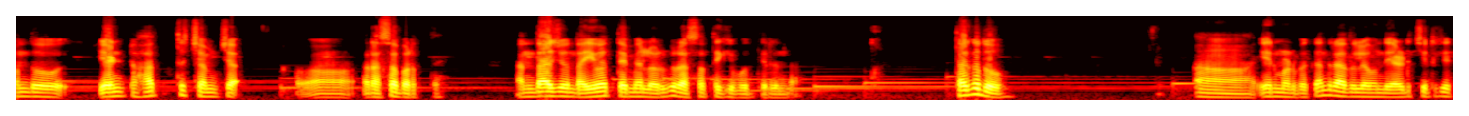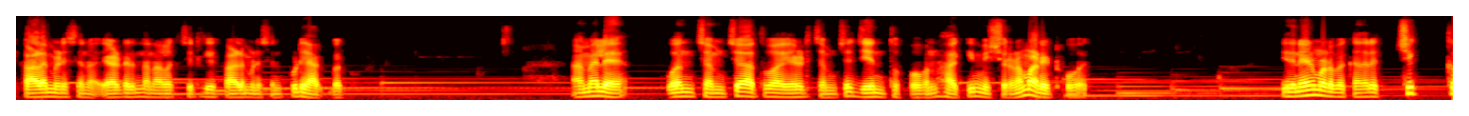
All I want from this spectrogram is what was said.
ಒಂದು ಎಂಟು, ಹತ್ತು ಚಮಚ ರಸ ಬರುತ್ತೆ. ಅಂದಾಜು ಒಂದು ಐವತ್ತು ಎಂ ಎಲ್ ವರೆಗೂ ರಸ ತೆಗಿಬೋದ್ರಿಂದ ತೆಗೆದು ಏನ್ ಮಾಡ್ಬೇಕಂದ್ರೆ ಅದರಲ್ಲಿ ಒಂದು ಎರಡು ಚಿಟಿಕೆ ಕಾಳು ಮೆಣಸಿನ ಎರಡರಿಂದ ನಾಲ್ಕು ಚಿಟಿಕೆ ಕಾಳು ಮೆಣಸಿನ ಪುಡಿ ಹಾಕ್ಬೇಕು. ಆಮೇಲೆ ಒಂದ್ ಚಮಚ ಅಥವಾ ಎರಡು ಚಮಚ ಜೇನುತುಪ್ಪವನ್ನು ಹಾಕಿ ಮಿಶ್ರಣ ಮಾಡಿಟ್ಕೋಬೇಕು. ಇದನ್ನೇನ್ ಮಾಡ್ಬೇಕಂದ್ರೆ ಚಿಕ್ಕ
